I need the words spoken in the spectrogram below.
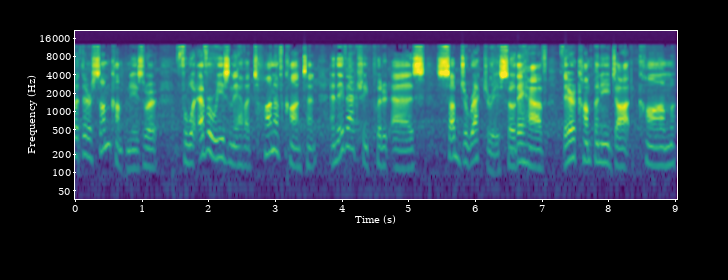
But there are some companies where, for whatever reason, they have a ton of content and they've actually put it as subdirectories. So they have theircompany.com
